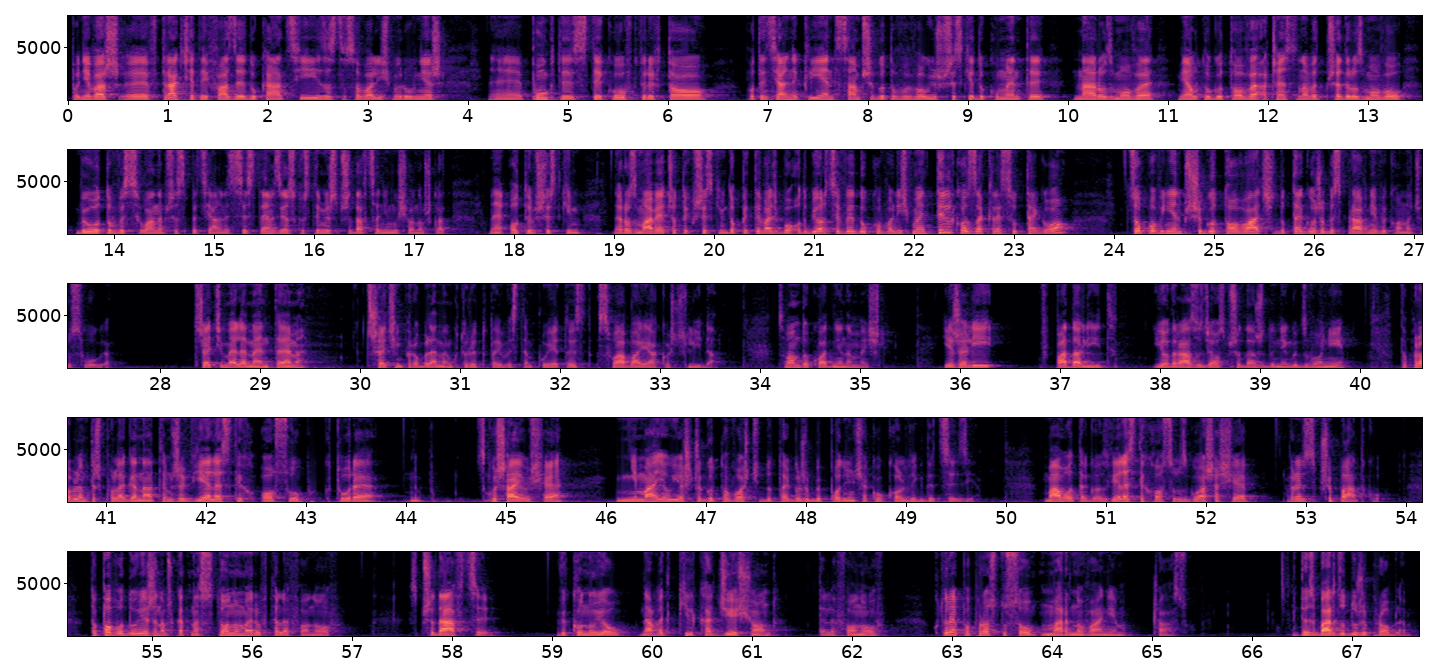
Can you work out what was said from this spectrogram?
ponieważ e, w trakcie tej fazy edukacji zastosowaliśmy również e, punkty styku, w których to potencjalny klient sam przygotowywał już wszystkie dokumenty na rozmowę, miał to gotowe, a często nawet przed rozmową było to wysyłane przez specjalny system. W związku z tym już sprzedawca nie musiał na przykład e, o tym wszystkim rozmawiać, o tych wszystkim dopytywać, bo odbiorcy wyedukowaliśmy tylko z zakresu tego, co powinien przygotować do tego, żeby sprawnie wykonać usługę. Trzecim elementem, trzecim problemem, który tutaj występuje, to jest słaba jakość lida. Co mam dokładnie na myśli? Jeżeli wpada lead i od razu dział sprzedaży do niego dzwoni, to problem też polega na tym, że wiele z tych osób, które zgłaszają się, nie mają jeszcze gotowości do tego, żeby podjąć jakąkolwiek decyzję. Mało tego, wiele z tych osób zgłasza się wręcz z przypadku. To powoduje, że na przykład na 100 numerów telefonów sprzedawcy wykonują nawet kilkadziesiąt telefonów, które po prostu są marnowaniem czasu. I to jest bardzo duży problem.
